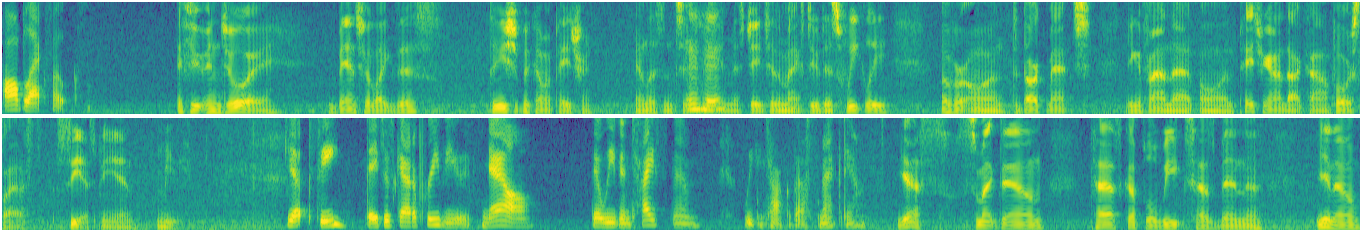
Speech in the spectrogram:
All black folks. If you enjoy banter like this, then you should become a patron and listen to me Mhm. and Miss J to the Max do this weekly over on the Dark Match. You can find that on patreon.com forward slash CSPN Media. Yep, see, they just got a preview. Now that we've enticed them, we can talk about SmackDown. Yes, SmackDown past couple of weeks has been, uh, you know,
